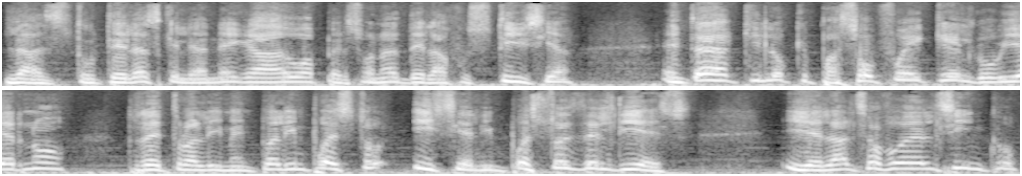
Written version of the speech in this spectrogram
Las tutelas que le han negado a personas de la justicia. Entonces aquí lo que pasó fue que el gobierno retroalimentó el impuesto y si el impuesto es del 10 y el alza fue del 5,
